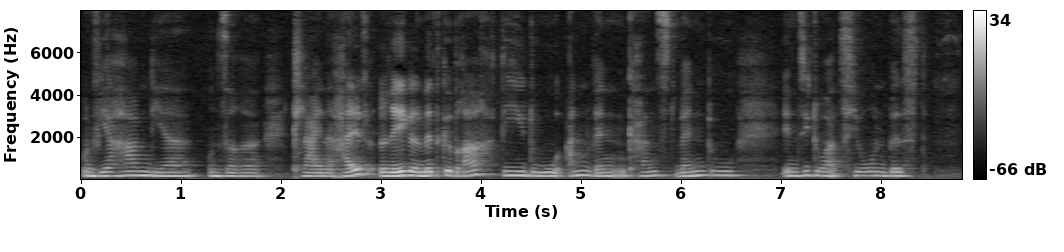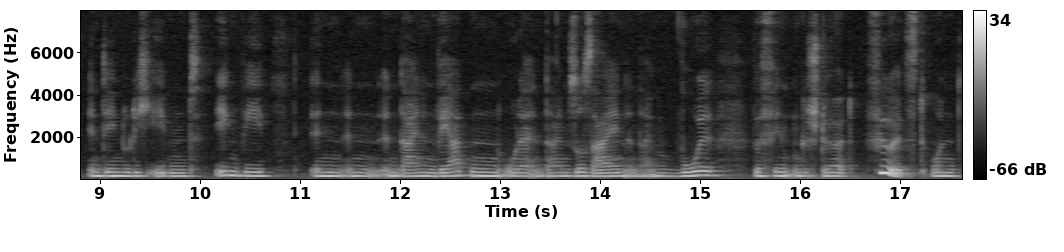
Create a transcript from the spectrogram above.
Und wir haben dir unsere kleine Haltregel mitgebracht, die du anwenden kannst, wenn du in Situationen bist, in denen du dich eben irgendwie in, in, in deinen Werten oder in deinem So-Sein, in deinem Wohlbefinden gestört fühlst. Und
